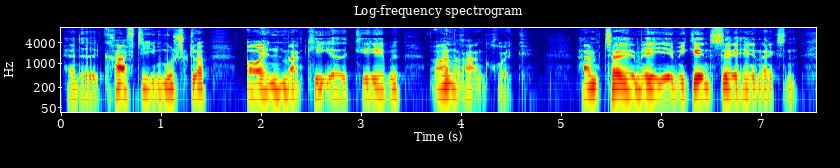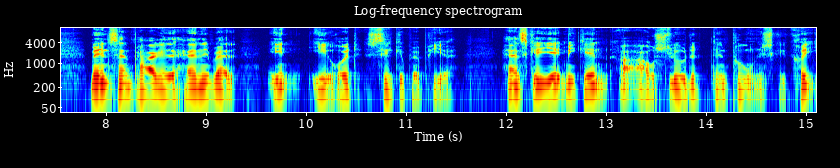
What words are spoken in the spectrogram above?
Han havde kraftige muskler og en markeret kæbe og en rank ryg. Ham tager jeg med hjem igen, sagde Henriksen, mens han pakkede Hannibal ind i rødt silkepapir. Han skal hjem igen og afslutte den puniske krig.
